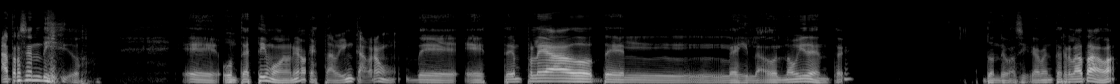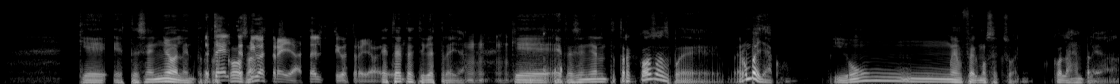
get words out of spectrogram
ha trascendido eh, un testimonio que está bien cabrón de este empleado del legislador no vidente, donde básicamente relataba que este señor, entre Este es otras el cosas, testigo estrella. Este es el testigo estrella. este es el testigo estrella, Ujú, ujú. que este señor, entre otras cosas, pues era un bellaco y un enfermo sexual con las empleadas.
